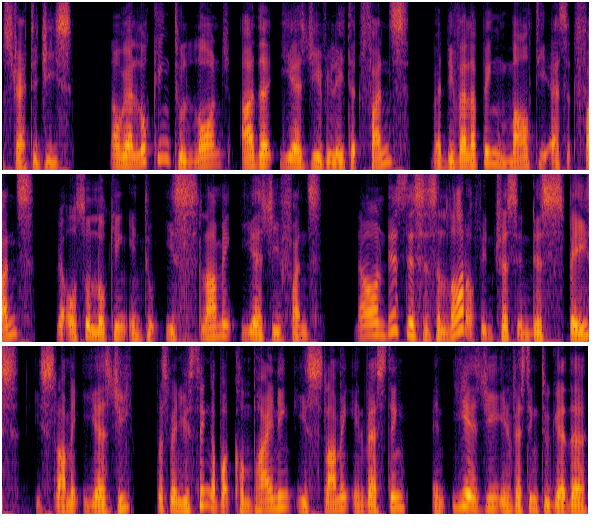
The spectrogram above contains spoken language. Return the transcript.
strategies. Now, we are looking to launch other ESG related funds. We're developing multi asset funds. We're also looking into Islamic ESG funds. Now, on this, this is a lot of interest in this space, Islamic ESG, because when you think about combining Islamic investing and ESG investing together,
